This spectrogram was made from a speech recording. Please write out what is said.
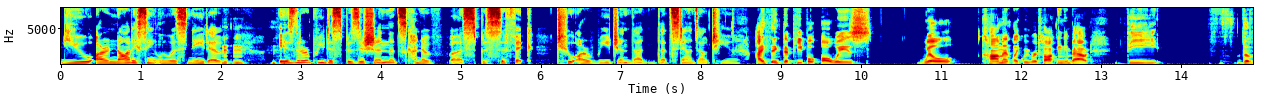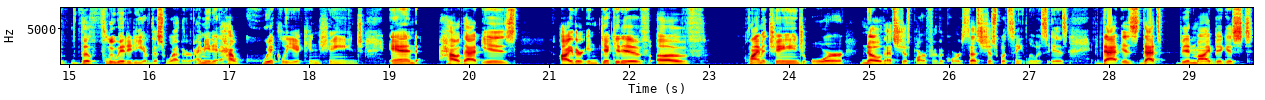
you are not a St. Louis native. Is there a predisposition that's kind of uh, specific to our region that that stands out to you? i think that people always will comment like we were talking about the the the fluidity of this weather. I mean, it, how quickly it can change, and how that is either indicative of climate change or no, that's just par for the course. That's just what St. Louis is. That is that's been my biggest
